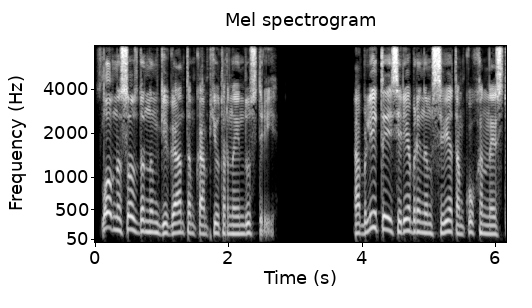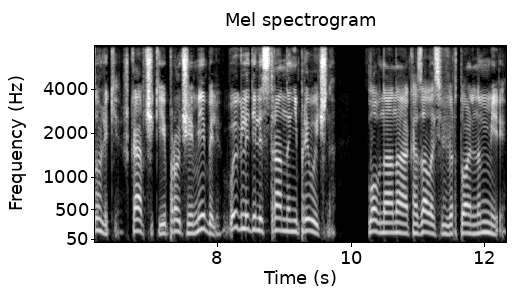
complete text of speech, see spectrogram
словно созданным гигантом компьютерной индустрии. Облитые серебряным светом кухонные столики, шкафчики и прочая мебель выглядели странно непривычно, словно она оказалась в виртуальном мире,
